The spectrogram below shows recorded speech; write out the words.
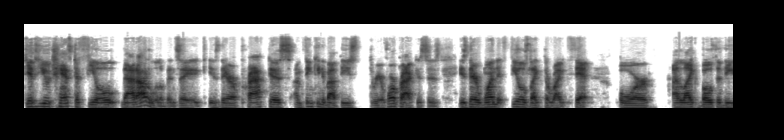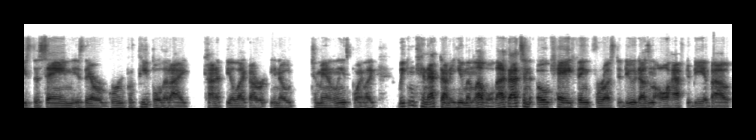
gives you a chance to feel that out a little bit and say, is there a practice? I'm thinking about these three or four practices. Is there one that feels like the right fit? Or I like both of these the same. Is there a group of people that I kind of feel like are, you know, to Manleen's point, like we can connect on a human level. That that's an okay thing for us to do. It doesn't all have to be about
